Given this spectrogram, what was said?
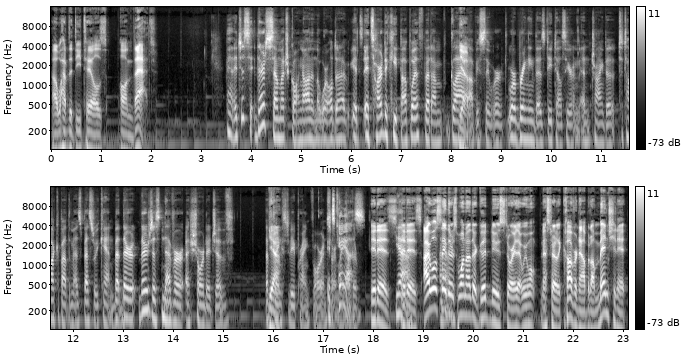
uh, we'll have the details on that. Man, it just there's so much going on in the world, and it's it's hard to keep up with. But I'm glad, Yeah. obviously, we're we're bringing those details here and, and trying to, to talk about them as best we can. But there there's just never a shortage of of Yeah. things to be praying for, and It's certainly chaos. It is. Yeah. It is. I will say Um, there's one other good news story that we won't necessarily cover now, but I'll mention it.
